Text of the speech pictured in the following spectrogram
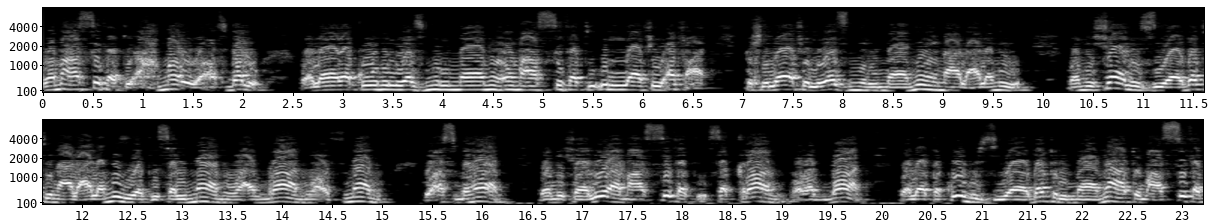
ومع الصفة أحمر وأفضل ولا يكون الوزن المانع مع الصفة إلا في أفعل بخلاف الوزن المانع مع العلمية ومثال الزيادة مع العلمية سلمان وعمران وعثمان وأصبهان ومثالها مع الصفة سكران وغضبان. ولا تكون الزيادة المانعة مع الصفة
